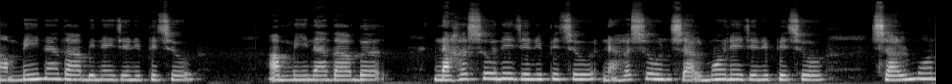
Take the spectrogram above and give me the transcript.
അമ്മീനാദാബിനെ ജനിപ്പിച്ചു. അമ്മീനാദാബ് നഹശോനെ ജനിപ്പിച്ചു നഹശോൻ ഷൽമോനെ ജനിപ്പിച്ചു ഷൽമോൻ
